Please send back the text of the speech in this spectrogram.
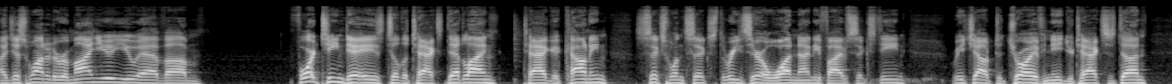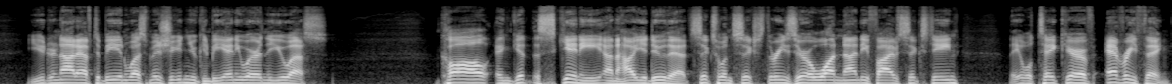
I just wanted to remind you you have um, 14 days till the tax deadline. Tag accounting 616 301 9516. Reach out to Troy if you need your taxes done. You do not have to be in West Michigan. You can be anywhere in the U.S. Call and get the skinny on how you do that. 616 301 9516. They will take care of everything.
